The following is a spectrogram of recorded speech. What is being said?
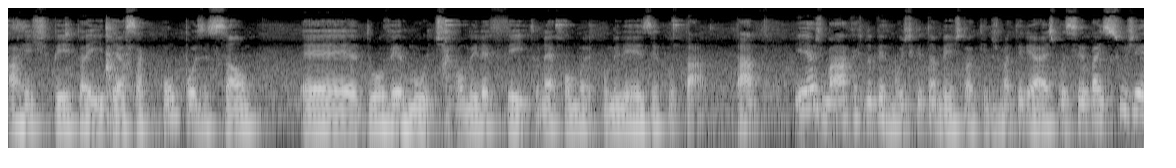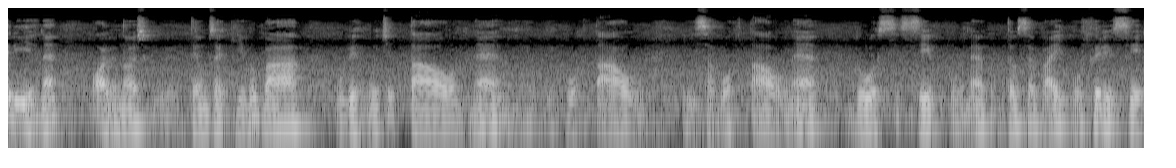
a respeito aí dessa composição é, do vermute, como ele é feito, né? como, como ele é executado, tá? E as marcas do vermute que também estão aqui nos materiais, você vai sugerir, né? Olha, nós temos aqui no bar o vermute tal, né? Cor tal e sabor tal, né? Doce, seco, né? Então você vai oferecer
